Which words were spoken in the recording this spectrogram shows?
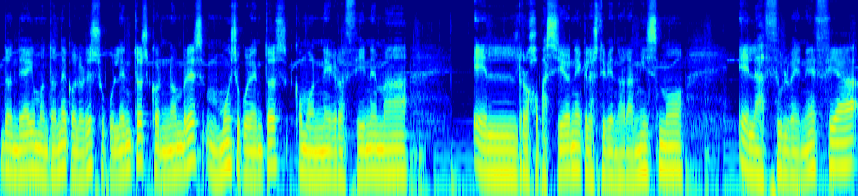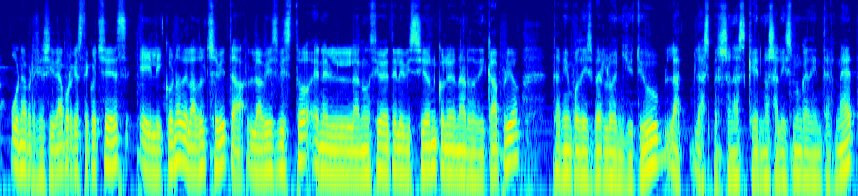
donde hay un montón de colores suculentos con nombres muy suculentos como Negro Cinema, el Rojo Pasione, que lo estoy viendo ahora mismo, el Azul Venecia, una preciosidad porque este coche es el icono de la Dolce Vita. Lo habéis visto en el anuncio de televisión con Leonardo DiCaprio. También podéis verlo en YouTube. La- las personas que no salís nunca de internet,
